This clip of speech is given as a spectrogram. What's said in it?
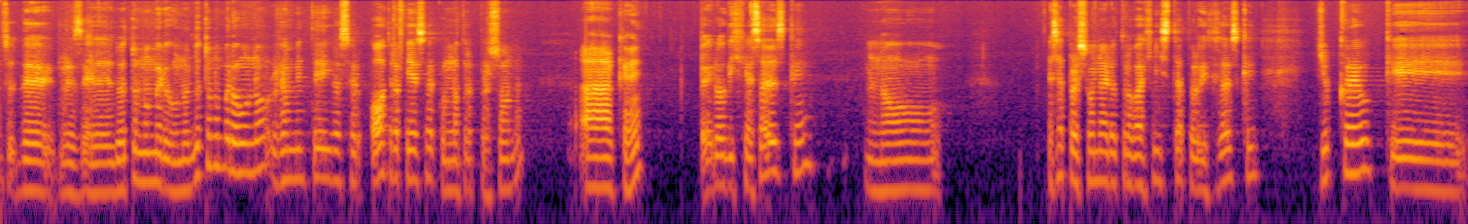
de- desde el dueto número uno, el dueto número uno realmente iba a ser otra pieza con otra persona, ah, ok. pero dije, ¿sabes qué? No. Esa persona era otro bajista, pero dije, ¿sabes qué? Yo creo que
